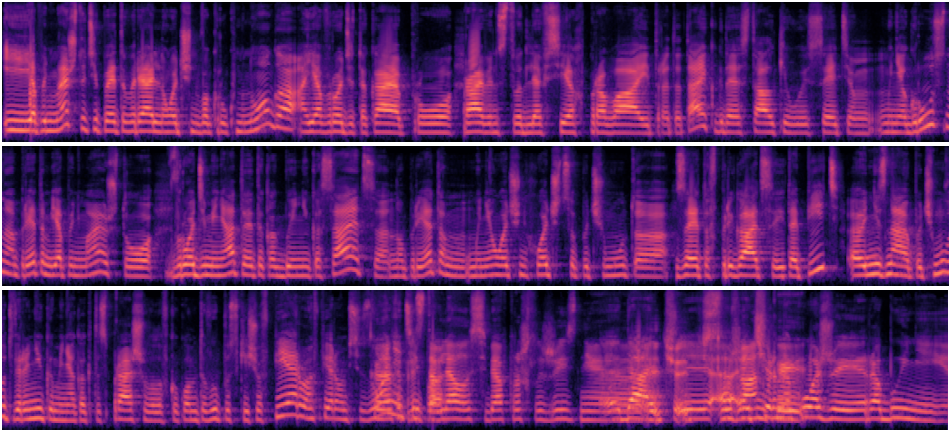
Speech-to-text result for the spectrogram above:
И я понимаю, что типа этого реально очень вокруг много, а я вроде такая про равенство для всех, права и тра-та-та, и когда я сталкиваюсь с этим, мне грустно, при этом я понимаю, что вроде меня-то это как бы и не касается, но при этом мне очень хочется почему-то за это впрягаться и топить. Э, не знаю почему, вот Вероника меня как-то спрашивала в каком-то выпуске еще в первом, в первом сезоне. Когда ты типа, представляла себя в прошлой жизни э, да, э, чернокожей рабыней,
